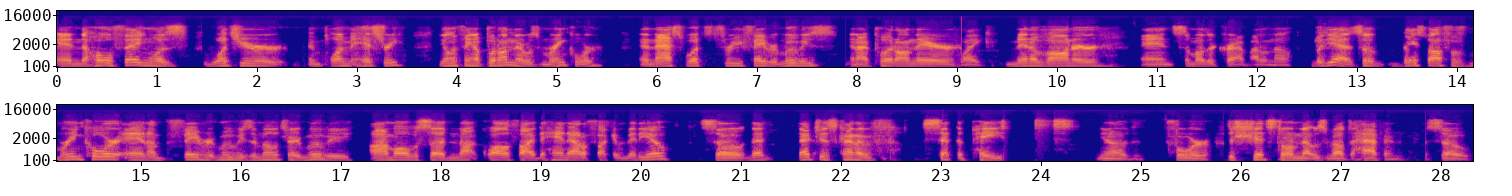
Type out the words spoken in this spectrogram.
And the whole thing was, What's your employment history? The only thing I put on there was Marine Corps and asked what's three favorite movies. And I put on there like Men of Honor and some other crap. I don't know. But yeah, so based off of Marine Corps and um, favorite movies, a military movie, I'm all of a sudden not qualified to hand out a fucking video. So that that just kind of set the pace, you know, for the shitstorm that was about to happen. So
